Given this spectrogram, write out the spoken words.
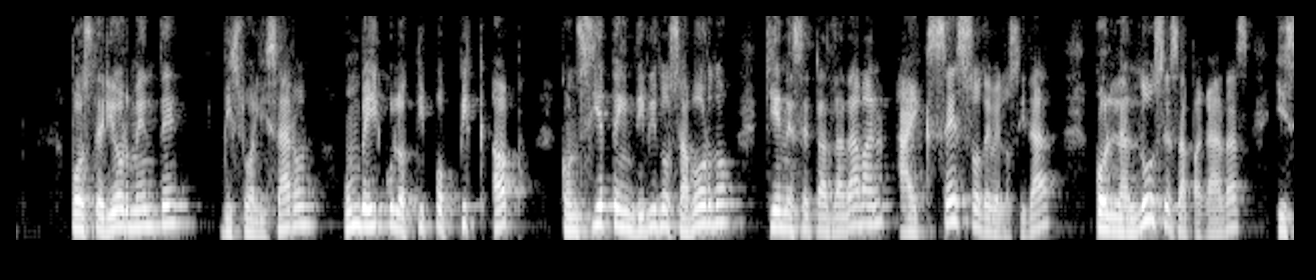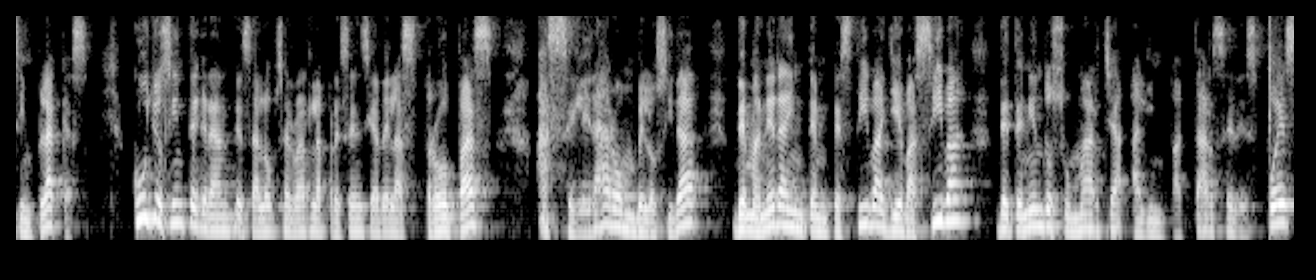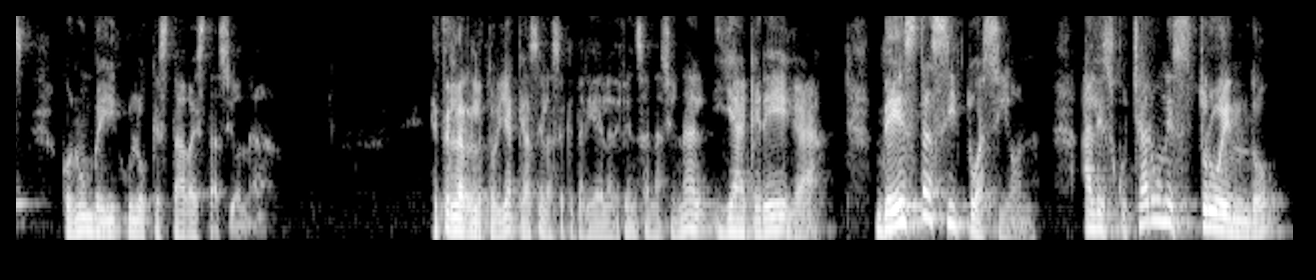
Posteriormente, visualizaron un vehículo tipo pick-up con siete individuos a bordo, quienes se trasladaban a exceso de velocidad, con las luces apagadas y sin placas, cuyos integrantes, al observar la presencia de las tropas, aceleraron velocidad de manera intempestiva y evasiva, deteniendo su marcha al impactarse después con un vehículo que estaba estacionado. Esta es la relatoría que hace la Secretaría de la Defensa Nacional y agrega, de esta situación, al escuchar un estruendo,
